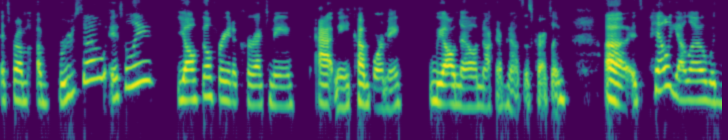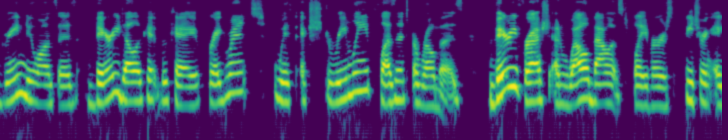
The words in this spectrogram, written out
it's from Abruzzo, Italy. Y'all feel free to correct me at me, come for me. We all know I'm not going to pronounce this correctly. Uh it's pale yellow with green nuances, very delicate bouquet, fragrant with extremely pleasant aromas, very fresh and well balanced flavors featuring a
